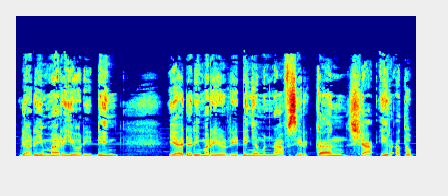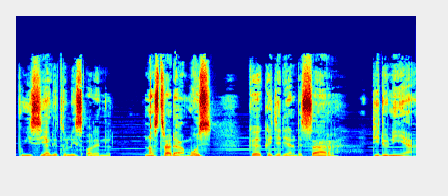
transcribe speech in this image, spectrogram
dari Mario Reading ya dari Mario Reading yang menafsirkan syair atau puisi yang ditulis oleh Nostradamus ke kejadian besar di dunia.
